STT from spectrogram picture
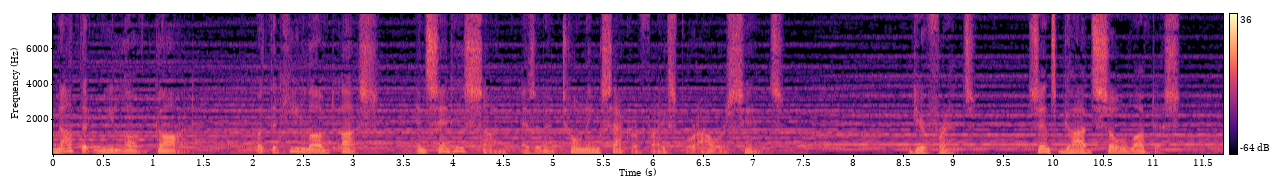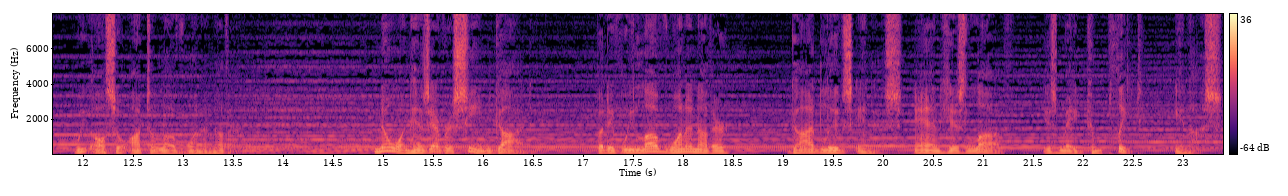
Not that we loved God, but that he loved us and sent his Son as an atoning sacrifice for our sins. Dear friends, since God so loved us, we also ought to love one another. No one has ever seen God, but if we love one another, God lives in us, and His love is made complete in us.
